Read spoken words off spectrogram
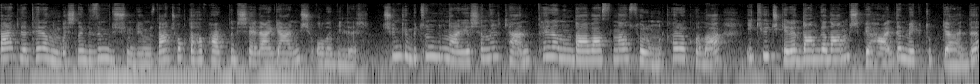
belki de Tera'nın başına bizim düşündüğümüzden çok daha farklı bir şeyler gelmiş olabilir. Çünkü bütün bunlar yaşanırken Tera'nın davasından sorumlu karakola 2-3 kere damgalanmış bir halde mektup geldi.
